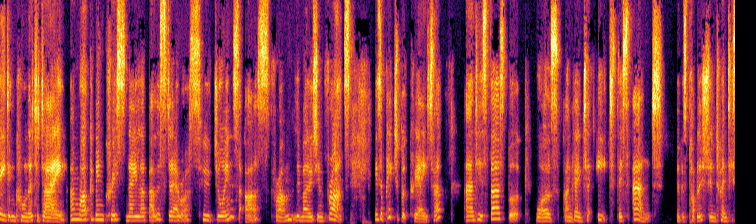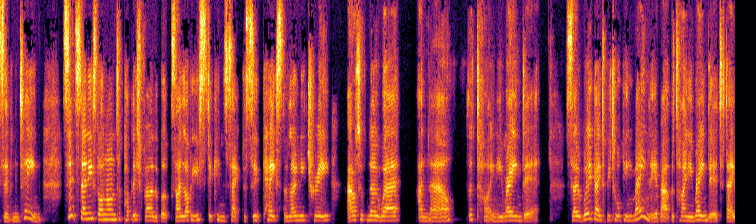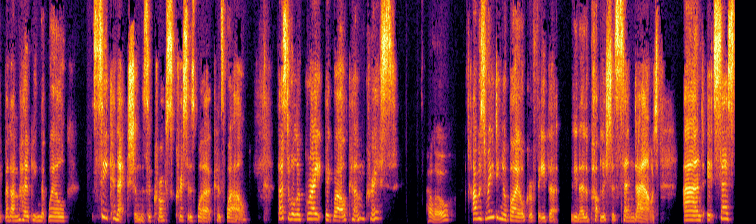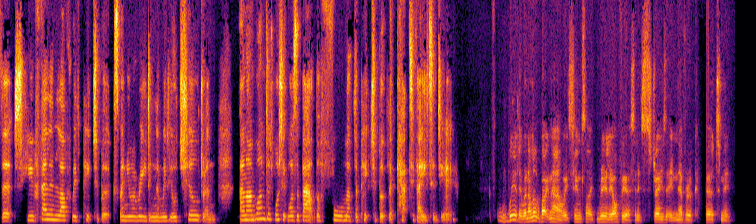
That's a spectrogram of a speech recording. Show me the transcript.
Reading Corner today, I'm welcoming Chris Naylor Ballesteros, who joins us from Limoges in France. He's a picture book creator, and his first book was I'm Going to Eat This Ant. It was published in 2017. Since then, he's gone on to publish further books I Love You, Stick Insect, The Suitcase, The Lonely Tree, Out of Nowhere, and now The Tiny Reindeer. So we're going to be talking mainly about the tiny reindeer today, but I'm hoping that we'll see connections across Chris's work as well. First of all, a great big welcome, Chris. Hello. I was reading your biography that you know the publishers send out, and it says that you fell in love with picture books when you were reading them with your children. And I hmm. wondered what it was about the form of the picture book that captivated you weirdly, when I look back now, it seems like really obvious, and it's strange that it never occurred to me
